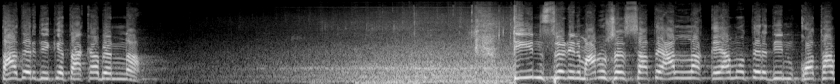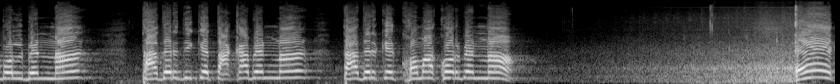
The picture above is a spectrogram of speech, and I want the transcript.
তাদের দিকে তাকাবেন না। তিন শ্রেণির মানুষের সাথে আল্লাহ কেয়ামতের দিন কথা বলবেন না। তাদের দিকে তাকাবেন না। তাদেরকে ক্ষমা করবেন না। এক,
